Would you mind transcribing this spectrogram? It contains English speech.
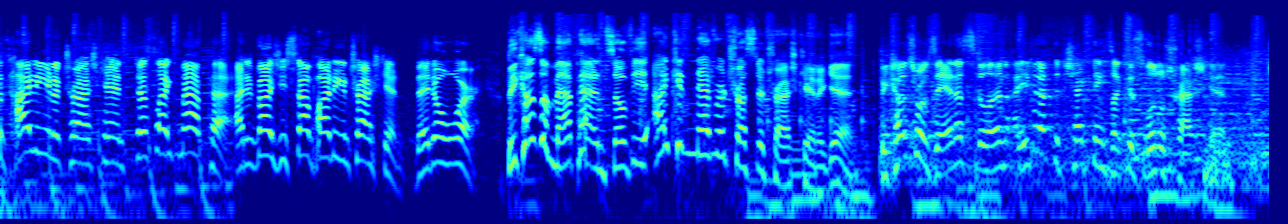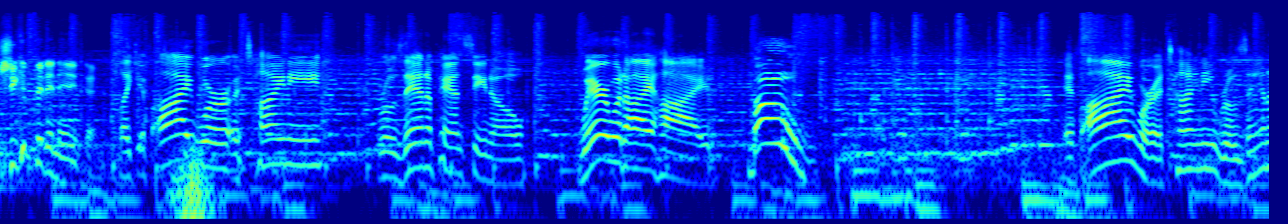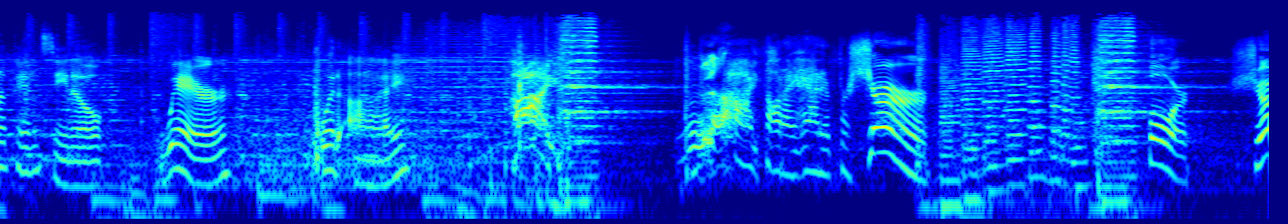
was hiding in a trash can, just like MatPat. I'd advise you stop hiding in trash cans. They don't work. Because of MatPat and Sophie, I can never trust a trash can again. Because Rosanna's still in, I even have to check things like this little trash can. She can fit in anything. Like if I were a tiny Rosanna Pansino, where would I hide? Boom! If I were a tiny Rosanna Pansino, where would I hide? I thought I had it for sure. For sure.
